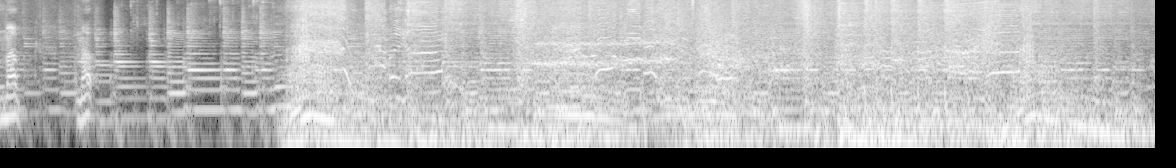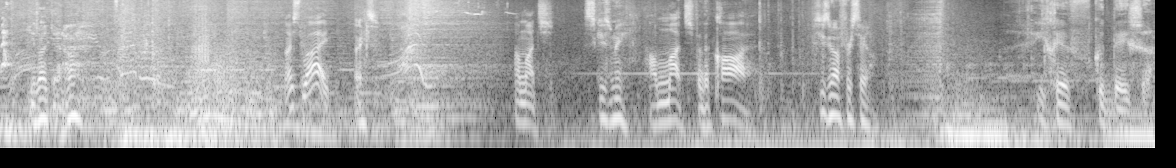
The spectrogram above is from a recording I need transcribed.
I'm up. I'm up. You like that, huh? Nice ride. Thanks. How much? Excuse me. How much for the car? She's not for sale. Ik geef good day, sir.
